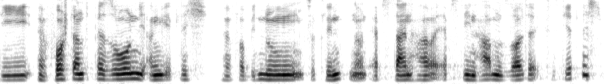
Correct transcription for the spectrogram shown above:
die äh, Vorstandsperson, die angeblich äh, Verbindungen zu Clinton und Epstein, Epstein, haben sollte, existiert nicht.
